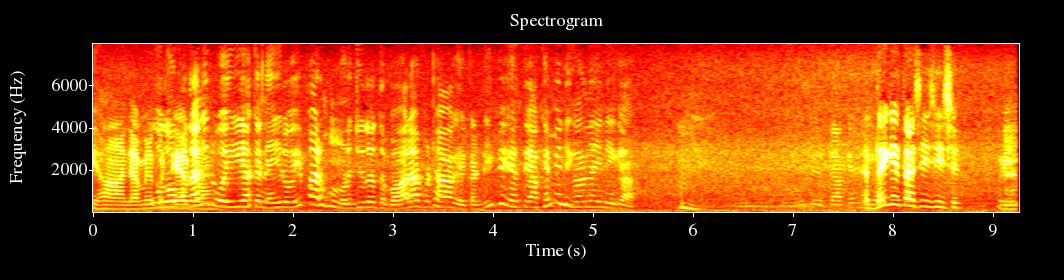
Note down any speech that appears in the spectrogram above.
ਕਿ ਹਾਂ ਜਾ ਮੈਨੂੰ ਉਦੋਂ ਕੱਢਿਆ ਪਤਾ ਨਹੀਂ ਰੋਈ ਆ ਕਿ ਨਹੀਂ ਰੋਈ ਪਰ ਹੁਣ ਜਦੋਂ ਦੁਬਾਰਾ ਬਿਠਾ ਕੇ ਕੱਢੀ ਫੇਰ ਤੇ ਆਖੇ ਮੈਂ ਨਿਕਲਣਾ ਹੀ। ਨਹੀਂਗਾ ਏਦਾਂ ਹੀ ਕੀਤਾ ਸੀ ਸ਼ੀਸ਼ੇ ਵੀ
